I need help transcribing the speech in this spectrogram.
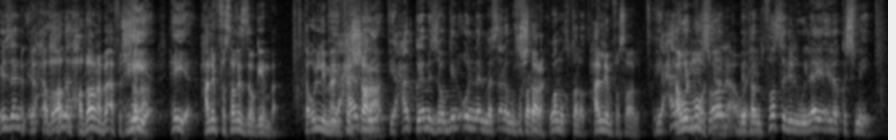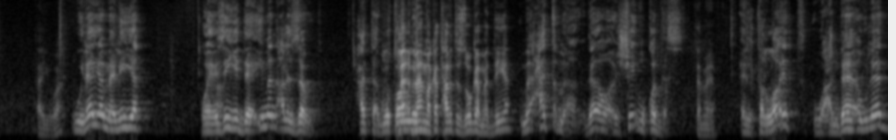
اذا الحضانة الحضانة بقى في الشرع. هي هي. حال انفصال الزوجين بقى. تقول لي في من في حال الشرع. في حال قيام الزوجين قلنا المسألة مشتركة مشترك. ومختلطة. حل انفصال. في حال أو الموت يعني أو أي- بتنفصل الولاية إلى قسمين. أيوه. ولاية مالية وهذه دائما على الزوج. حتى م- مطالب مهما كانت حالة الزوجة مادية. ما حتى ما ده شيء مقدس. تمام. اتطلقت وعندها أولاد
